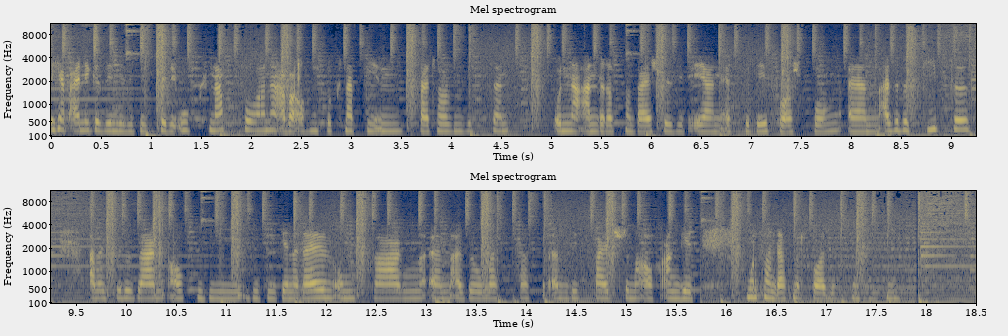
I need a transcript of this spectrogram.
Ich habe eine gesehen, die sieht die CDU knapp vorne, aber auch nicht so knapp wie in 2017. Und eine andere zum Beispiel sieht eher einen SPD-Vorsprung. Ähm, also das gibt es, aber ich würde sagen, auch wie die, wie die generellen Umfragen, ähm, also was, was ähm, die Zweitstimme auch angeht, muss man das mit Vorsicht genießen.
